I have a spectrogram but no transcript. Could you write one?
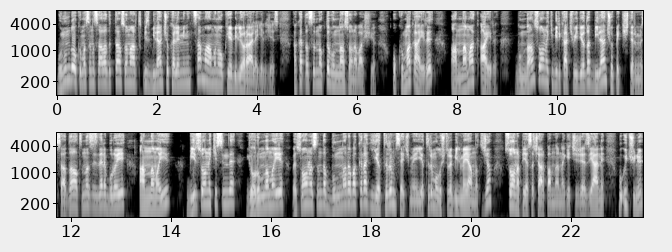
Bunun da okumasını sağladıktan sonra artık biz bilanço kaleminin tamamını okuyabiliyor hale geleceğiz. Fakat asıl nokta bundan sonra başlıyor. Okumak ayrı, anlamak ayrı. Bundan sonraki birkaç videoda bilanço pekiştirmesi adı altında sizlere burayı anlamayı bir sonrakisinde yorumlamayı ve sonrasında bunlara bakarak yatırım seçmeyi, yatırım oluşturabilmeyi anlatacağım. Sonra piyasa çarpanlarına geçeceğiz. Yani bu üçünü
